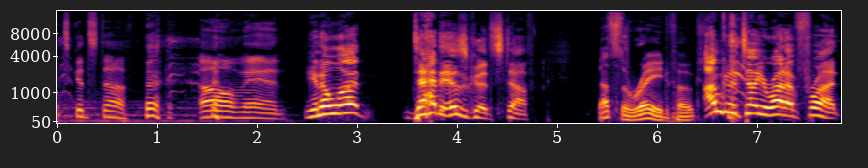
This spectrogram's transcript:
That's good stuff. oh man. You know what? That is good stuff. That's the raid, folks. I'm going to tell you right up front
